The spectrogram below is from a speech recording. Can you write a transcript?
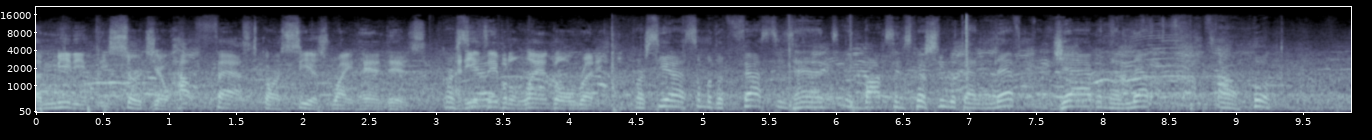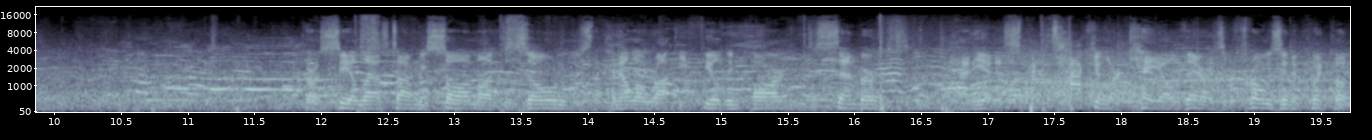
immediately, Sergio, how fast Garcia's right hand is. Garcia, and he is able to land already. Garcia has some of the fastest hands in boxing, especially with that left jab and the left uh, hook. Garcia, last time we saw him on DAZN, it was the Canelo Rocky Fielding card in December. And he had a spectacular KO there as he throws in a quick hook.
